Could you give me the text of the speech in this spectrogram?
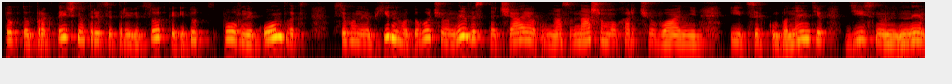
Тобто практично 33%, і тут повний комплекс всього необхідного, того, чого не вистачає у нас в нашому харчуванні. І цих компонентів дійсно не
